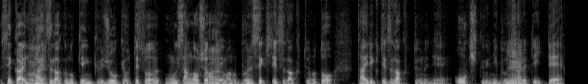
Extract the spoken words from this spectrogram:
世界の哲学の研究状況って、その茂木さんがおっしゃったはい。今の分析哲学っていうのと大陸哲学っていうので大きく二分されていて、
